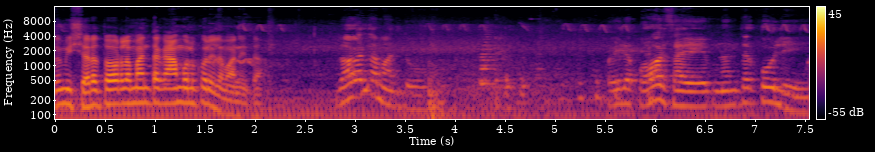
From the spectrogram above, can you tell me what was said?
तुम्ही शरद पवारला मानता का अमोल कोलेला मानिता? दोघांना मानतो. पहिलं पवार साहेब नंतर कोहली.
